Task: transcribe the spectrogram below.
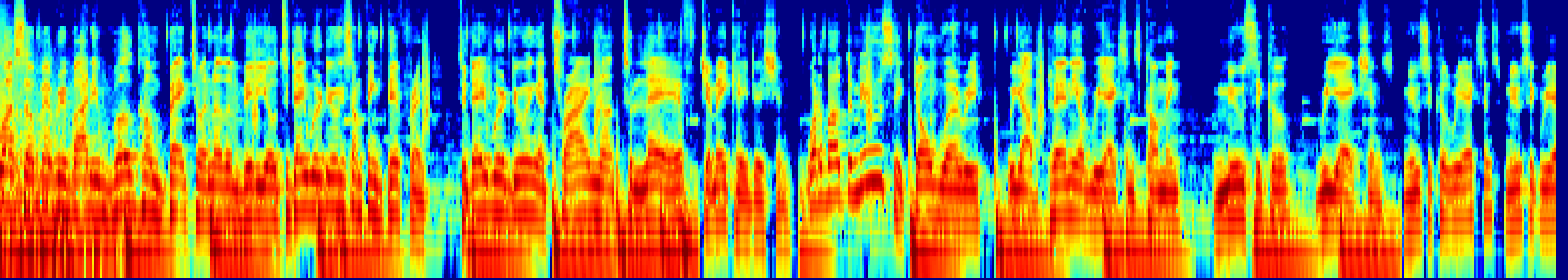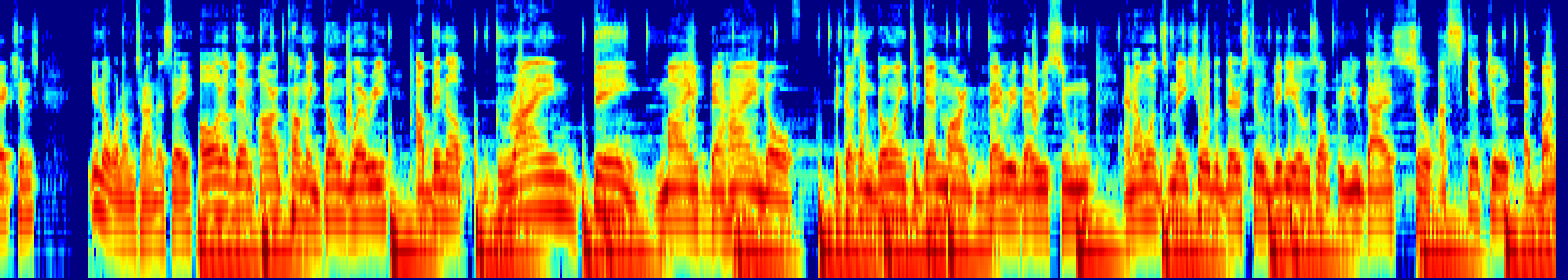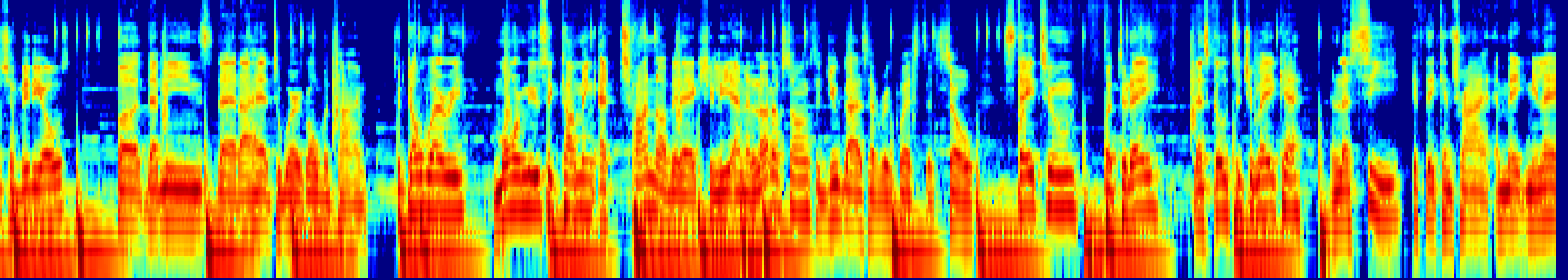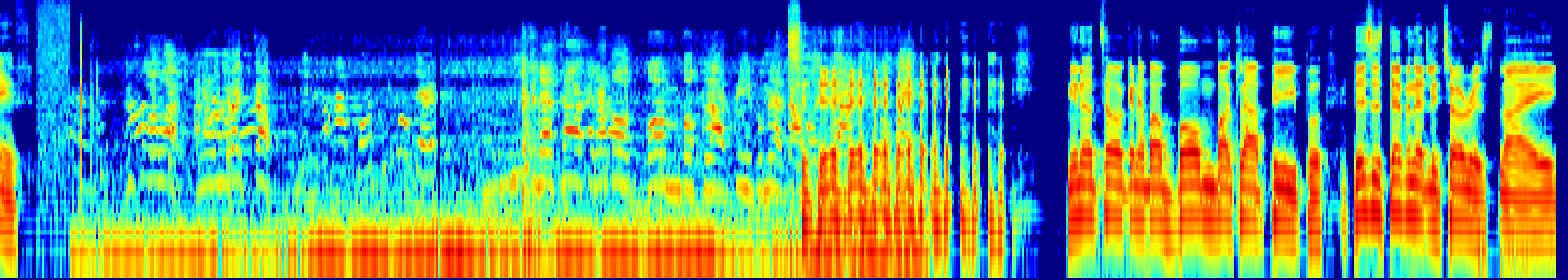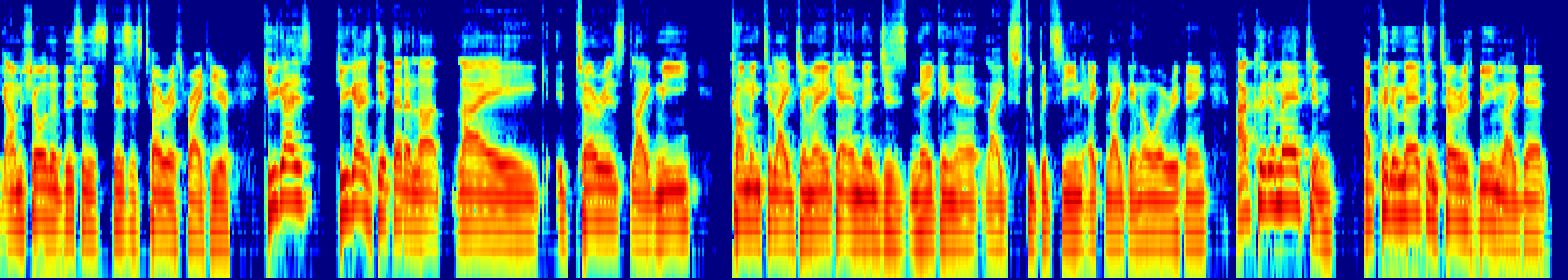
What's up everybody? Welcome back to another video. Today we're doing something different. Today we're doing a try not to laugh Jamaica edition. What about the music? Don't worry, we got plenty of reactions coming. Musical reactions. Musical reactions? Music reactions? You know what I'm trying to say. All of them are coming, don't worry. I've been up grinding my behind off because I'm going to Denmark very very soon and I want to make sure that there's still videos up for you guys. So I scheduled a bunch of videos but that means that I had to work overtime. So don't worry more music coming a ton of it actually and a lot of songs that you guys have requested. So stay tuned but today let's go to Jamaica and let's see if they can try and make me laugh Before what? I don't know where to stop. We're not talking about bumbo clad people. We're talking about clad people. Wait. Me not talking about bomba club people. This is definitely tourist. Like I'm sure that this is this is tourist right here. Do you guys do you guys get that a lot? Like tourists like me coming to like Jamaica and then just making a like stupid scene, acting like they know everything. I could imagine. I could imagine tourists being like that.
